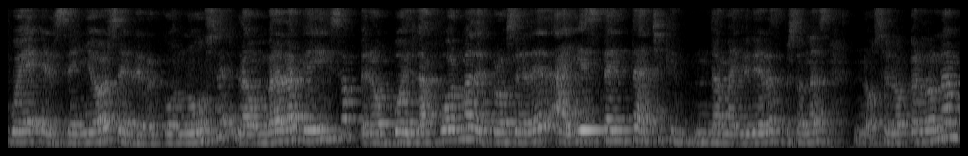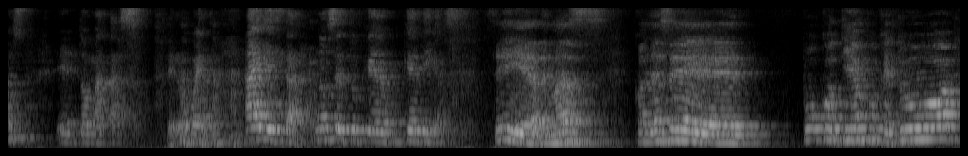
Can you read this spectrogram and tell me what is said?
fue el Señor, se le reconoce la hombrada que hizo, pero pues la forma de proceder, ahí está el tache que la mayoría de las personas no se lo perdonamos, el tomatazo. Pero bueno, ahí está, no sé tú qué, qué digas. Sí, además con ese poco tiempo que tuvo,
